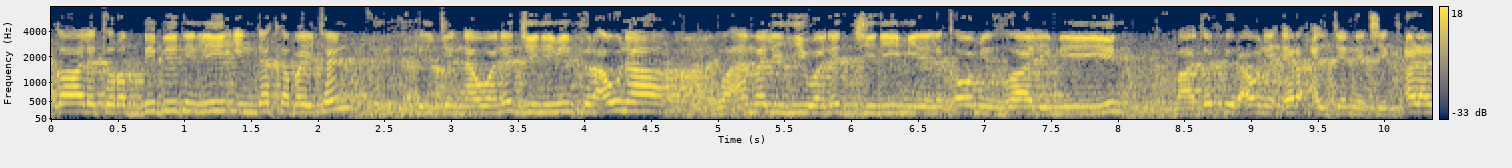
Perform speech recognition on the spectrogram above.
قالت رب ابن لي عندك بيتا في الجنة ونجني من فرعون وعمله ونجني من القوم الظالمين ما فرعون إر الجنة قرر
